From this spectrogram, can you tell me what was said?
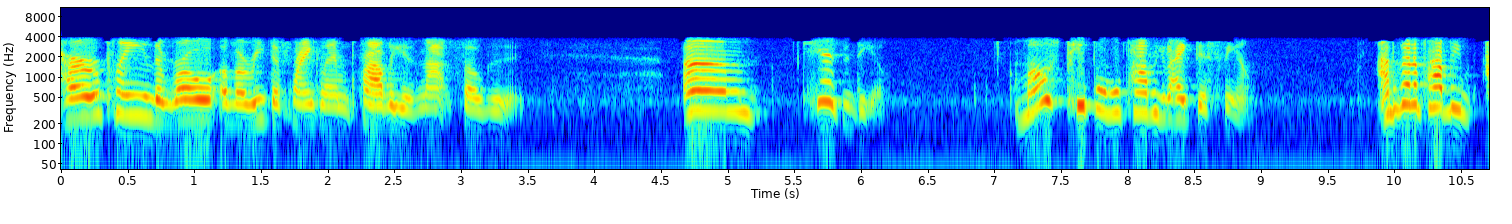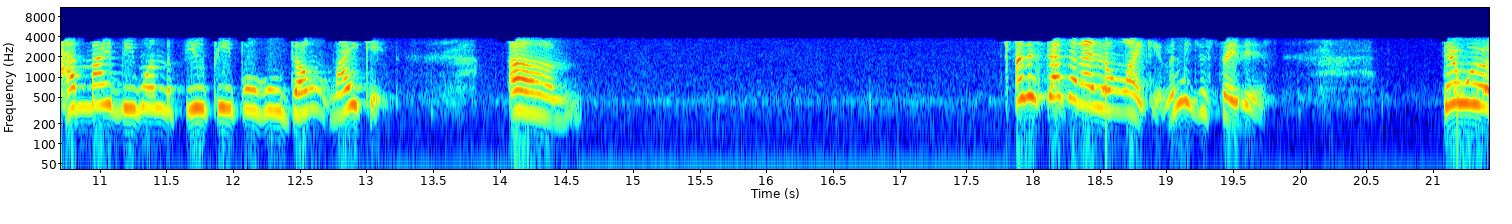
her playing the role of Aretha Franklin probably is not so good. Um, here's the deal. Most people will probably like this film. I'm gonna probably I might be one of the few people who don't like it. Um and it's not that I don't like it. Let me just say this. There were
